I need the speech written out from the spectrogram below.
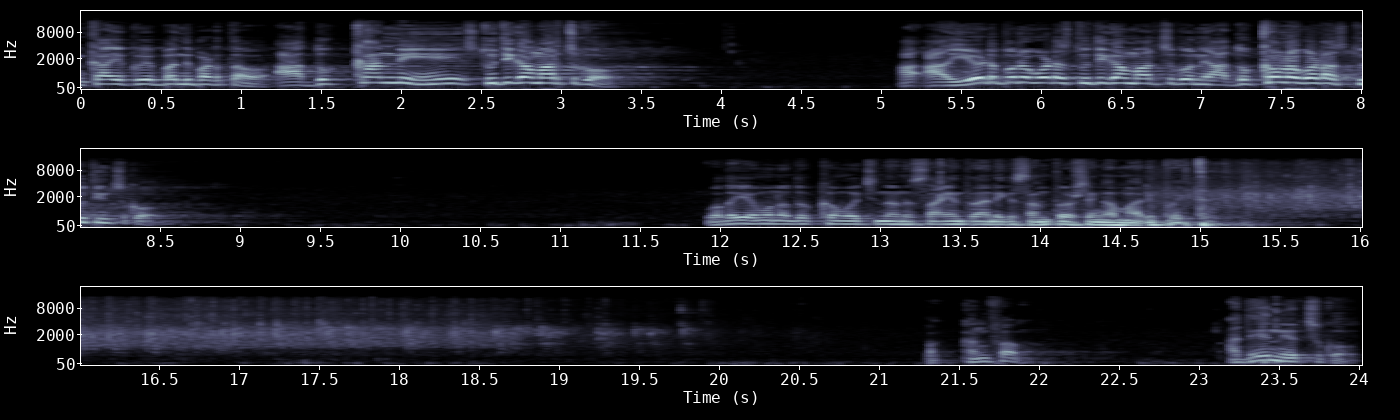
ఇంకా ఎక్కువ ఇబ్బంది పడతావు. ఆ దుఃఖాన్ని స్థుతిగా మార్చుకో. ఆ- ఏడుపును కూడా స్థుతిగా మార్చుకొని ఆ దుఃఖంలో కూడా స్థుతించుకో. ఉదయమున దుఃఖం వచ్చిందని సాయంత్రానికి సంతోషంగా మారిపోతుంది. కన్ఫర్మ్. అదే నేర్చుకో.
